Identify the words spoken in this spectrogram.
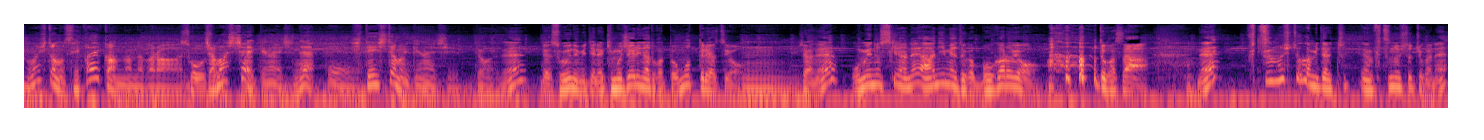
その人の世界観なんだから邪魔しちゃいけないしね。うん。否定してもいけないし。だからね。でそういうの見てね気持ち悪いなとかって思ってるやつよ、うん。じゃあねおめえの好きなねアニメとかボカロよ。とかさね。普通の人が見たらちょ普通の人っていうかね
